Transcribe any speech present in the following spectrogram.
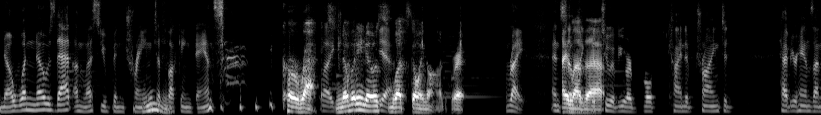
no one knows that unless you've been trained to Mm. fucking dance. Correct. Like, Nobody knows yeah. what's going on. Right. Right. And so like that. the two of you are both kind of trying to have your hands on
